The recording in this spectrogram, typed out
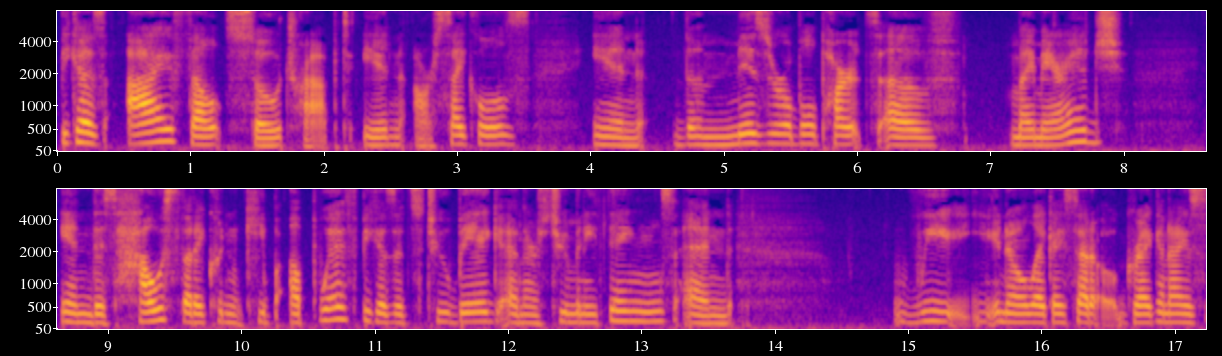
Because I felt so trapped in our cycles, in the miserable parts of my marriage, in this house that I couldn't keep up with because it's too big and there's too many things. And we, you know, like I said, Greg and I's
